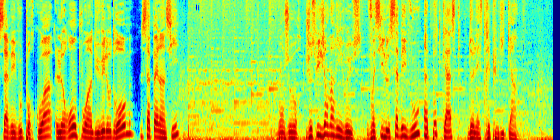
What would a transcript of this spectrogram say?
Savez-vous pourquoi le rond-point du vélodrome s'appelle ainsi? Bonjour, je suis Jean-Marie Russe. Voici le Savez-vous, un podcast de l'Est républicain.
